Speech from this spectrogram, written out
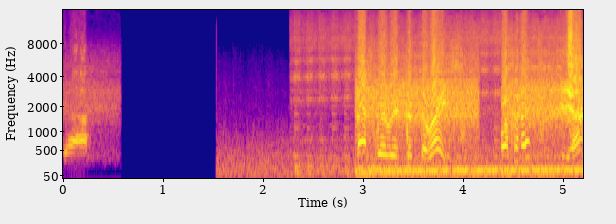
Yeah. That's where we took the race, wasn't yeah.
